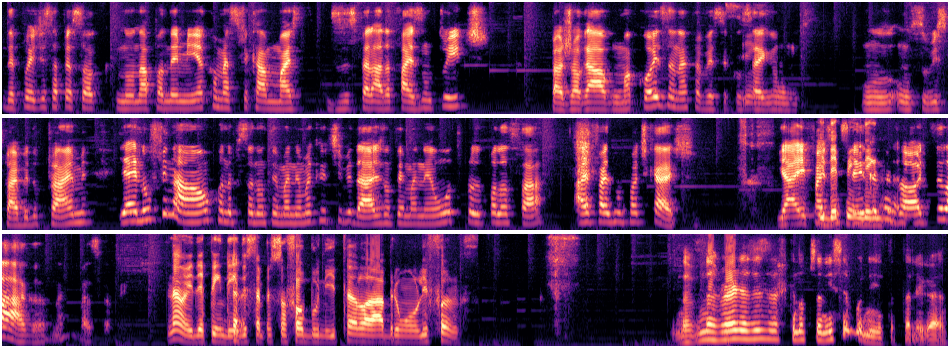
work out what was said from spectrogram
depois disso a pessoa no- na pandemia começa a ficar mais desesperada, faz um tweet pra jogar alguma coisa, né, pra ver se Sim. consegue um, um, um subscribe do Prime. E aí no final, quando a pessoa não tem mais nenhuma criatividade, não tem mais nenhum outro produto pra lançar, aí faz um podcast. E aí faz E uns seis episódios e larga, né, basicamente. Não, e dependendo se a pessoa for bonita, ela abre um OnlyFans. Na, na verdade, às vezes acho que não precisa nem ser bonita, tá ligado?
